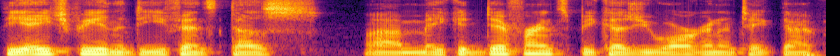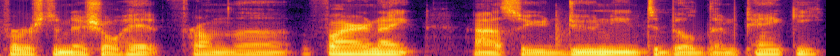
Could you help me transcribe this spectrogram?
The HP and the defense does uh, make a difference because you are going to take that first initial hit from the Fire Knight, uh, so you do need to build them tanky.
